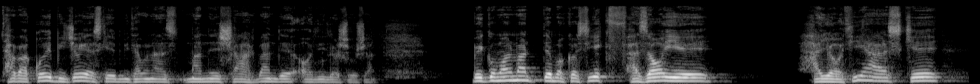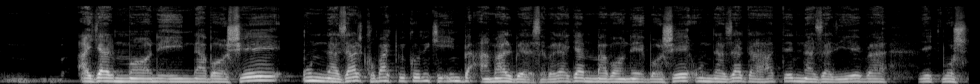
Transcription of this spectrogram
توقع بیجایی است که می‌توان از من شهروند عادی داشته باشن. به گمان من دموکراسی یک فضای حیاتی هست که اگر مانعی نباشه اون نظر کمک می‌کنه که این به عمل برسه. ولی اگر موانع باشه اون نظر در حد نظریه و یک مش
